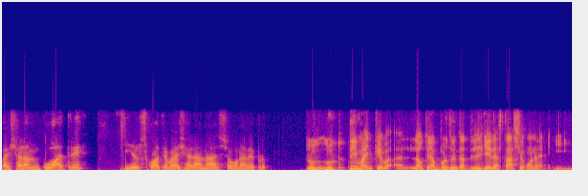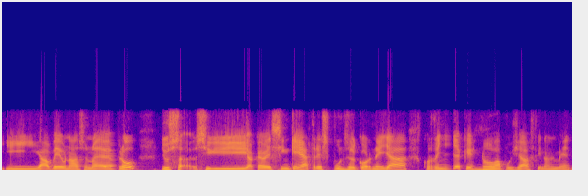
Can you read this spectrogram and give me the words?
baixaran 4 i els 4 baixaran a segona B Pro. L'ú- L'últim any, que l'última oportunitat del Lleida està a segona i, i va haver una segona B Pro, just si acaba cinquè a 3 punts del Cornellà, Cornellà que no va pujar finalment.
